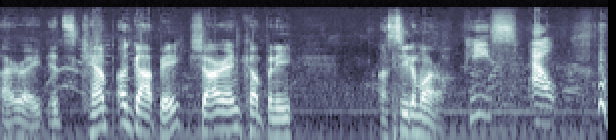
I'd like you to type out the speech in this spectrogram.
All right, it's Camp Agape, Shar and Company. I'll see you tomorrow. Peace out.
